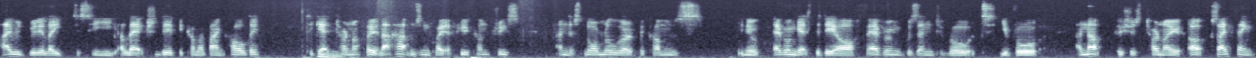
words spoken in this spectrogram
I would really like to see election day become a bank holiday to get mm-hmm. turn off out. That happens in quite a few countries, and it's normal where it becomes you know, everyone gets the day off, everyone goes in to vote, you vote, and that pushes turnout up. Because I think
